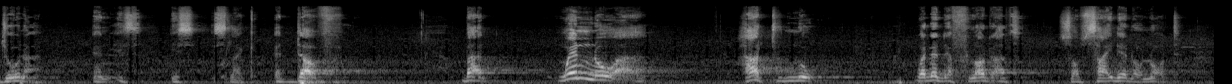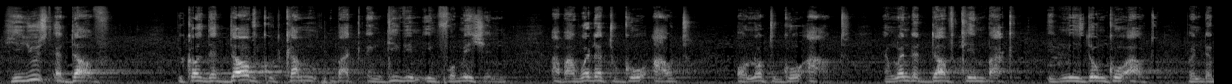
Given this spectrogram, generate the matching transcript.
Jonah, and it's, it's, it's like a dove. But when Noah had to know whether the flood had subsided or not, he used a dove because the dove could come back and give him information about whether to go out or not to go out. And when the dove came back, it means don't go out. When the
